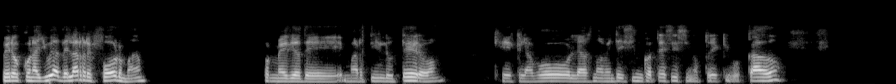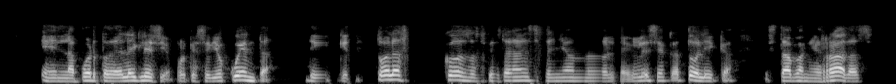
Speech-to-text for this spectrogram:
Pero con ayuda de la reforma, por medio de Martín Lutero, que clavó las 95 tesis, si no estoy equivocado, en la puerta de la iglesia porque se dio cuenta de que todas las cosas que estaba enseñando la iglesia católica estaban erradas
